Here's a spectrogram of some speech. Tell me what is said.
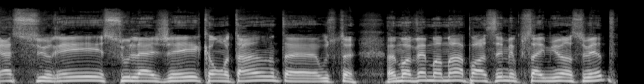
rassurée, soulagée, contente, euh, ou c'est un, mauvais moment à passer, mais que ça aille mieux ensuite?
